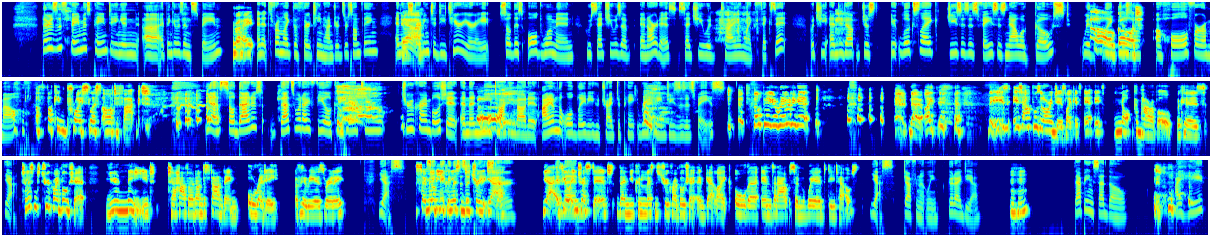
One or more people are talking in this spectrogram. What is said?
There's this famous painting in uh I think it was in Spain. Right. And it's from like the 1300s or something and it yeah. was starting to deteriorate. So this old woman who said she was a an artist said she would try and like fix it, but she ended up just it looks like Jesus's face is now a ghost with oh, like God. just a, a hole for a mouth. A fucking priceless artifact. yes, so that is that's what I feel compared to true crime bullshit and then me talking about it. I am the old lady who tried to paint repaint Jesus's face. Stop it, you're ruining it. No, I. it's, it's apples and oranges. Like it's it, it's not comparable because yeah, to listen to true crime bullshit, you need to have an understanding already of who he is. Really. Yes. So maybe, so maybe you can listen to true. Yeah. Yeah, if you're then... interested, then you can listen to True Crime Bullshit and get like all the ins and outs and weird details. Yes, definitely. Good idea. Mm-hmm. That being said, though, I hate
